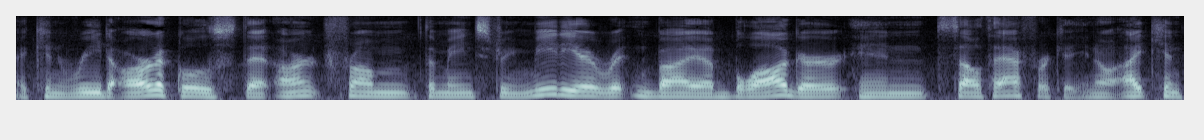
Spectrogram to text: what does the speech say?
I can read articles that aren't from the mainstream media written by a blogger in South Africa. You know, I can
